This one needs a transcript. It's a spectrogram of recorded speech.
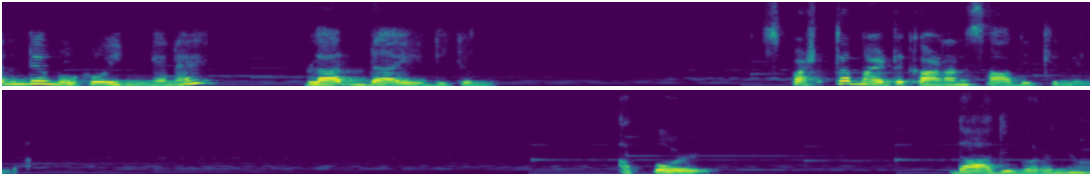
തന്റെ മുഖം ഇങ്ങനെ ബ്ലഡായി ഇരിക്കുന്നു. സ്പഷ്ടമായിട്ട് കാണാൻ സാധിക്കുന്നില്ല. അപ്പോൾ ദാദി പറഞ്ഞു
